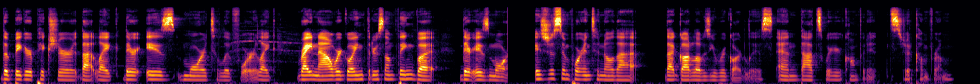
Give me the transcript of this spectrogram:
the bigger picture that like there is more to live for. Like right now we're going through something, but there is more it's just important to know that that God loves you regardless and that's where your confidence should come from.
